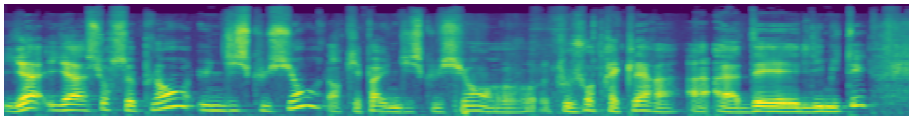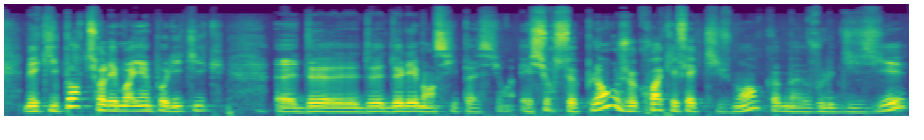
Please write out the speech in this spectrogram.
il y, a- sur ce plan une discussion, alors qui n'est pas une discussion euh, toujours très claire à, délimiter, mais qui porte sur les moyens politiques euh, de l'émancipation. Et sur ce plan, je crois qu'effectivement, comme vous le disiez,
